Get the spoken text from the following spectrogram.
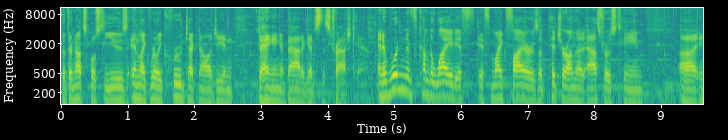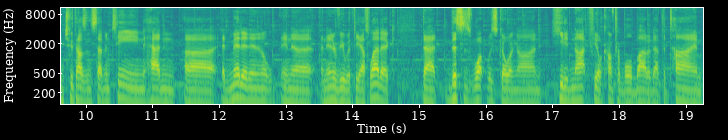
that they're not supposed to use and like really crude technology and banging a bat against this trash can. And it wouldn't have come to light if, if Mike Fiers, a pitcher on the Astros team, uh, in 2017 hadn't uh, admitted in, a, in a, an interview with The Athletic that this is what was going on. He did not feel comfortable about it at the time.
